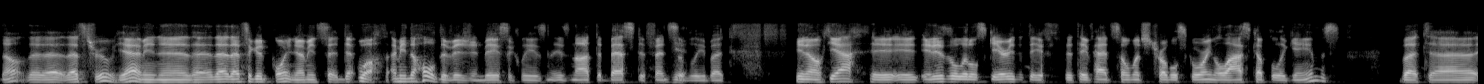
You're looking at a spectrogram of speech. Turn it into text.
No, that, that's true. Yeah, I mean uh, that, that's a good point. I mean, well, I mean the whole division basically is is not the best defensively, yeah. but you know, yeah, it, it is a little scary that they've that they've had so much trouble scoring the last couple of games. But uh,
